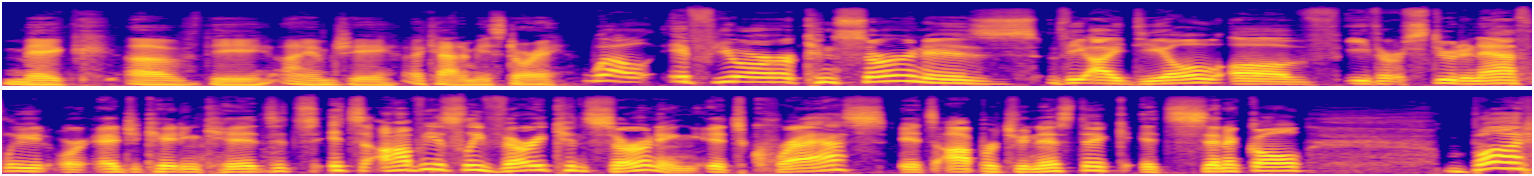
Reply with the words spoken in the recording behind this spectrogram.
make of the IMG Academy story? Well, if your concern is the ideal of either a student athlete or educating kids, it's it's obviously very concerning. It's crass, it's opportunistic, it's cynical. But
